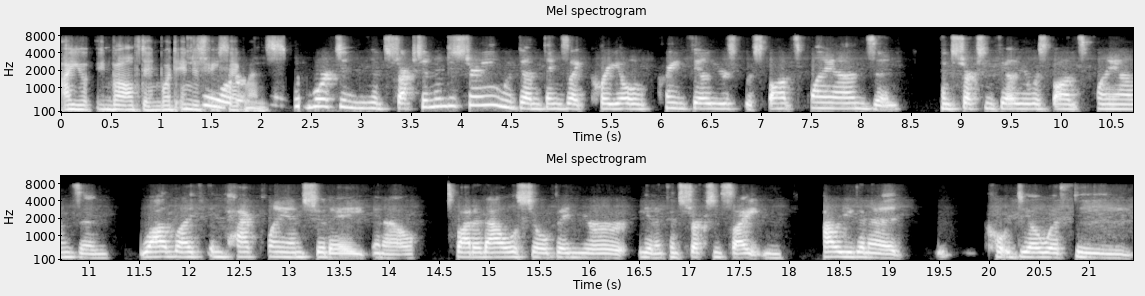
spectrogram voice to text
are you involved in? What industry sure. segments? We've worked in the construction industry. We've done things like crane, crane failures response plans and construction failure response plans and wildlife impact plans should a, you know, spotted owl show up in your, you know, construction site and how are you going to deal with the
